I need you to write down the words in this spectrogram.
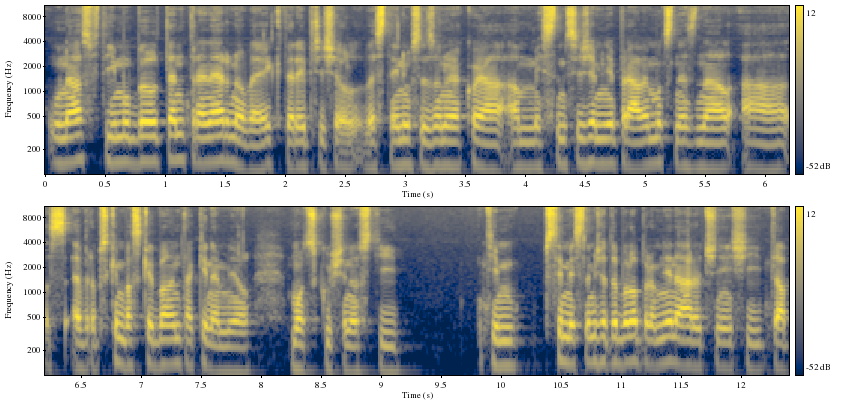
u nás v týmu byl ten trenér nový, který přišel ve stejnou sezonu jako já a myslím si, že mě právě moc neznal a s evropským basketbalem taky neměl moc zkušeností tím si myslím, že to bylo pro mě náročnější, ta,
